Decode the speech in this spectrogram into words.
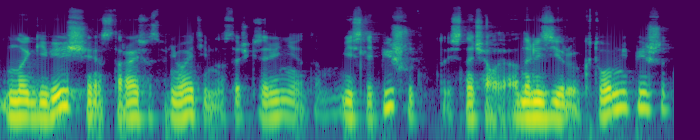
многие вещи стараюсь воспринимать именно с точки зрения, там, если пишут, то есть сначала анализирую, кто мне пишет,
